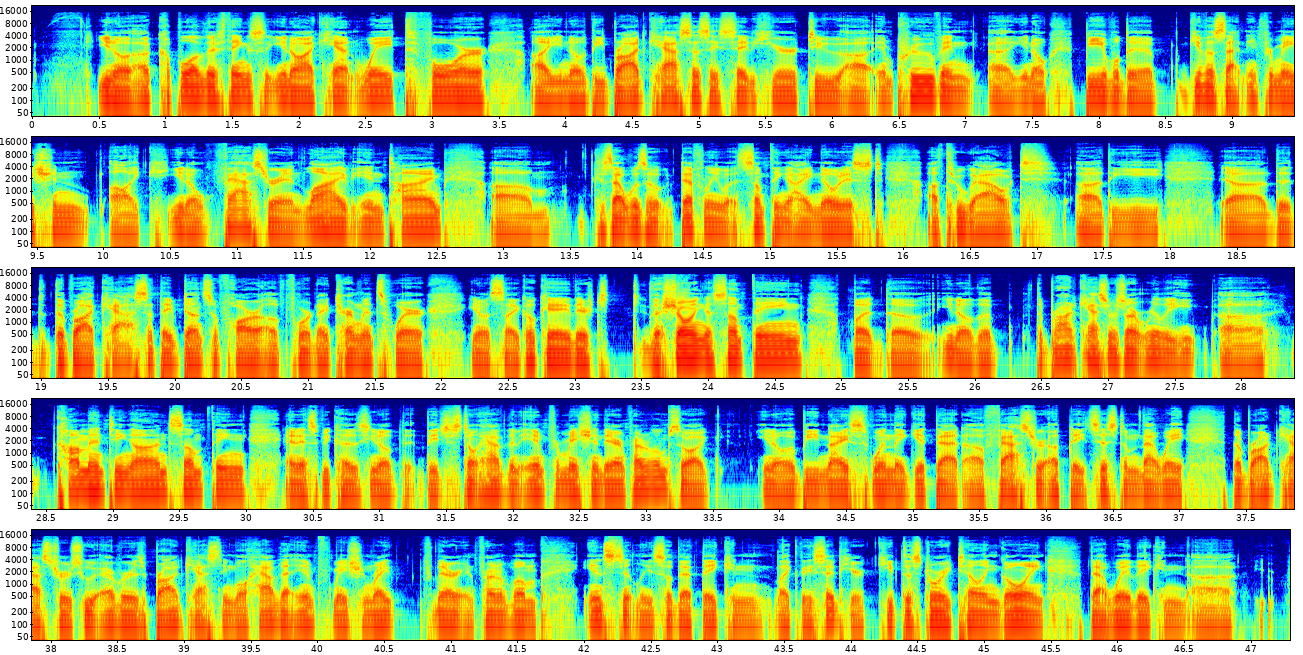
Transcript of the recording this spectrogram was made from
you know, a couple other things. That you know, I can't wait for uh, you know the broadcast, as I said here, to uh, improve and uh, you know be able to give us that information like you know faster and live in time. Um, because that was a, definitely something I noticed uh, throughout uh, the uh, the the broadcast that they've done so far of Fortnite tournaments, where you know it's like okay, they're they're showing us something, but the you know the the broadcasters aren't really uh, commenting on something, and it's because you know they just don't have the information there in front of them. So I you know it'd be nice when they get that uh, faster update system. That way the broadcasters whoever is broadcasting will have that information right there in front of them instantly so that they can like they said here keep the storytelling going. That way they can uh,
